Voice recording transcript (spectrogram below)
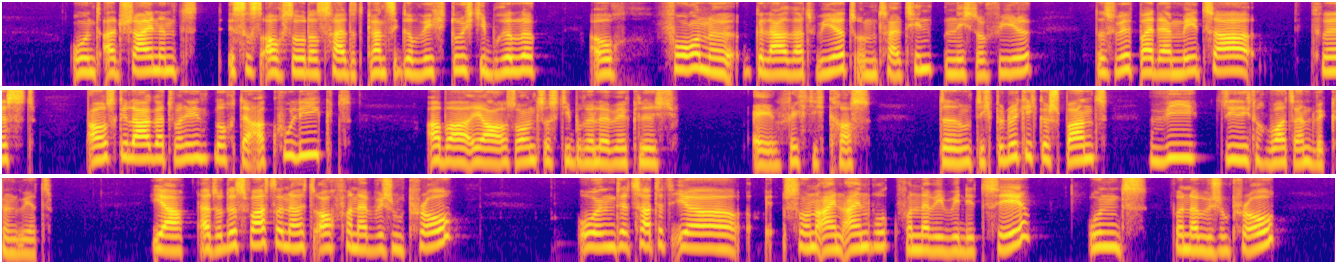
Und anscheinend ist es auch so, dass halt das ganze Gewicht durch die Brille auch vorne gelagert wird und halt hinten nicht so viel. Das wird bei der Meta-Quest ausgelagert, weil hinten noch der Akku liegt. Aber ja, sonst ist die Brille wirklich, ey, richtig krass. Und ich bin wirklich gespannt, wie sie sich noch weiterentwickeln wird. Ja, also das war es dann jetzt auch von der Vision Pro. Und jetzt hattet ihr schon einen Eindruck von der WWDC und von der Vision Pro.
